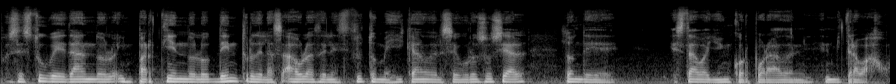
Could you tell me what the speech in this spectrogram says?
pues estuve dándolo, impartiéndolo dentro de las aulas del Instituto Mexicano del Seguro Social, donde estaba yo incorporado en, mi trabajo.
